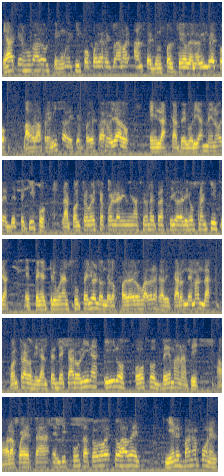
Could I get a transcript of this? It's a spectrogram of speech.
es aquel jugador que un equipo puede reclamar antes de un sorteo de nuevo ingreso bajo la premisa de que fue desarrollado en las categorías menores de ese equipo. La controversia por la eliminación retroactiva del hijo franquicia está en el Tribunal Superior donde los padres de los jugadores radicaron demanda contra los gigantes de Carolina y los osos de Manatí. Ahora pues está en disputa todo esto a ver quiénes van a poner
